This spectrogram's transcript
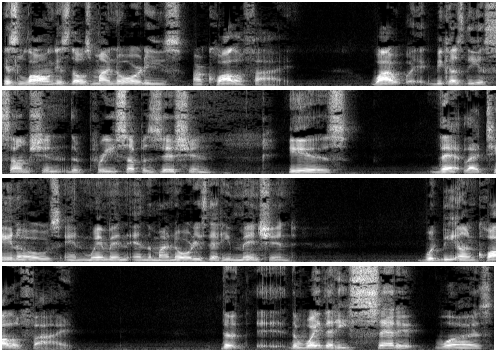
as long as those minorities are qualified. Why? Because the assumption, the presupposition is that Latinos and women and the minorities that he mentioned would be unqualified. The the way that he said it was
